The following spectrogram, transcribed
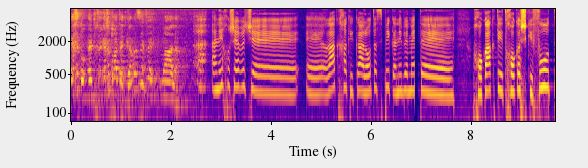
איך את רואה את האתגר הזה ומה הלאה? אני חושבת שרק חקיקה לא תספיק, אני באמת חוקקתי את חוק השקיפות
